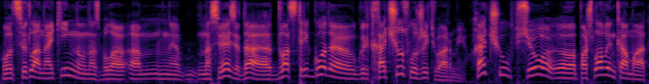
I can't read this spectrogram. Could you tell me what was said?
Вот Светлана Акинина у нас была э, на связи. Да, 23 года. Говорит, хочу хочу служить в армию. Хочу, все, э, пошла в военкомат.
